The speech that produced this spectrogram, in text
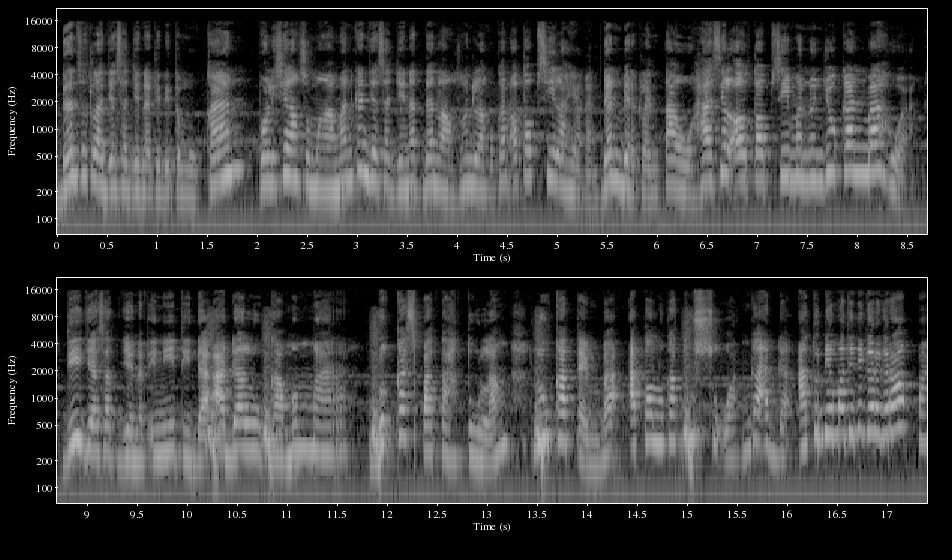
Dan setelah jasad Janet ditemukan, polisi langsung mengamankan jasad Janet dan langsung dilakukan otopsi lah ya kan. Dan biar kalian tahu, hasil otopsi menunjukkan bahwa di jasad Janet ini tidak ada luka memar, bekas patah tulang, luka tembak, atau luka tusuk. Wah, nggak ada. Atau dia mati ini gara-gara apa?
